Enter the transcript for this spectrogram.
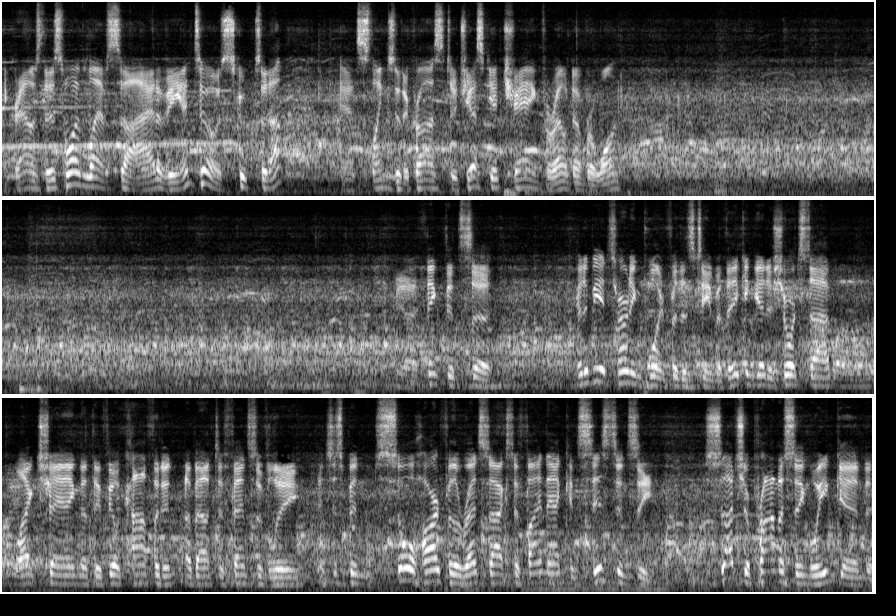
He grounds this one left side. Vientos scoops it up and slings it across to just get Chang for out number one. Yeah, I think that's uh, going to be a turning point for this team. If they can get a shortstop like Chang that they feel confident about defensively, it's just been so hard for the Red Sox to find that consistency. Such a promising weekend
